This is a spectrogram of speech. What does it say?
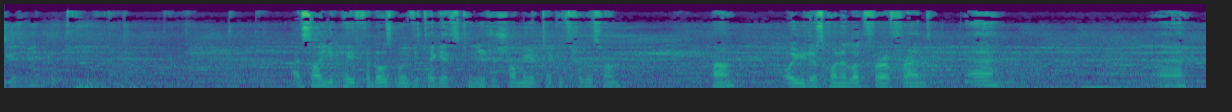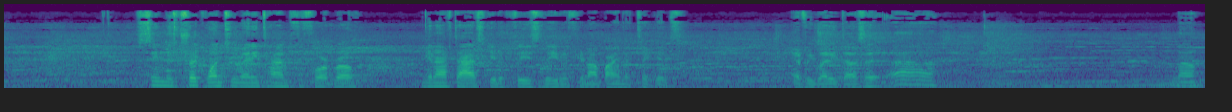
Excuse me? I saw you pay for those movie tickets. Can you just show me your tickets for this one? Huh? Or you just going to look for a friend? Eh. Eh. Seen this trick one too many times before, bro. I'm gonna have to ask you to please leave if you're not buying the tickets. Everybody does it. Ah. No.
